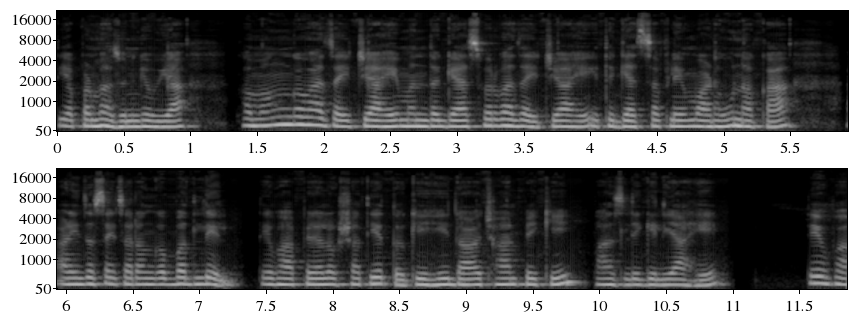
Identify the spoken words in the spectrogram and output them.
ती आपण भाजून घेऊया. खमंग भाजायची आहे मंद गॅसवर भाजायची आहे. इथे गॅसचा फ्लेम वाढवू नका आणि जसा याचा रंग बदलेल तेव्हा आपल्याला लक्षात येतं की ही डाळ छानपैकी भाजली गेली आहे. तेव्हा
